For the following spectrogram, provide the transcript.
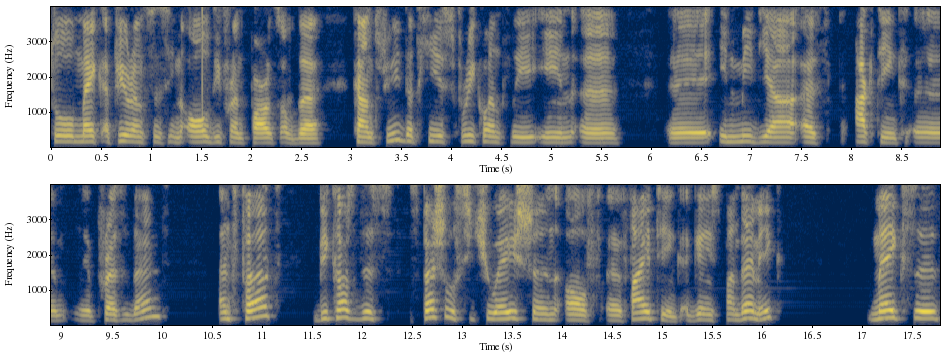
to make appearances in all different parts of the country, that he is frequently in uh, uh, in media as acting uh, president, and third, because this special situation of uh, fighting against pandemic makes it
